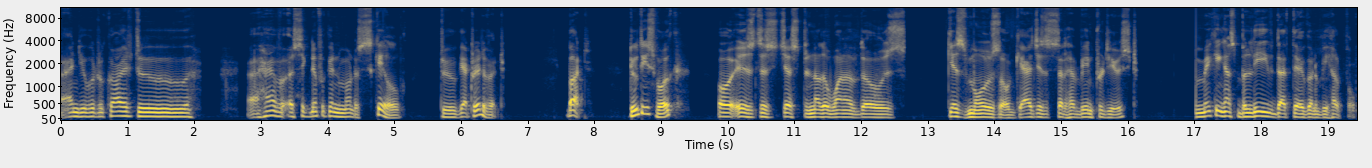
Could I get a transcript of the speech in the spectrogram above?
and you would require to uh, have a significant amount of skill to get rid of it. But do these work, or is this just another one of those gizmos or gadgets that have been produced, making us believe that they're going to be helpful?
